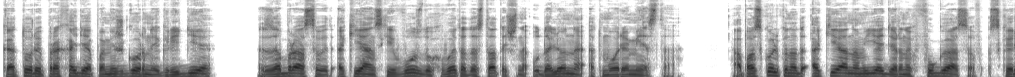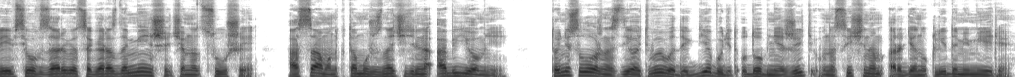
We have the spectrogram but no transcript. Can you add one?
который, проходя по межгорной гряде, забрасывает океанский воздух в это достаточно удаленное от моря место. А поскольку над океаном ядерных фугасов, скорее всего, взорвется гораздо меньше, чем над сушей, а сам он к тому же значительно объемней, то несложно сделать выводы, где будет удобнее жить в насыщенном радионуклидами мире.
